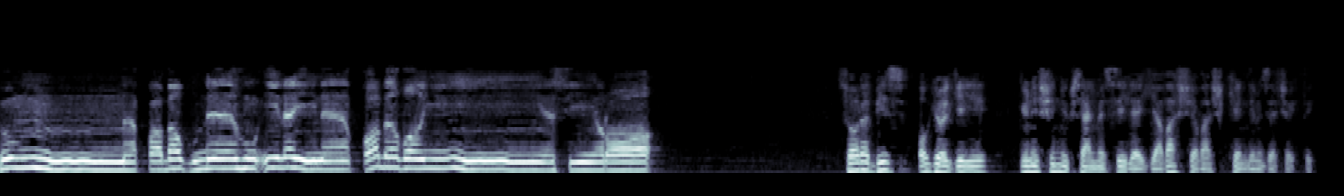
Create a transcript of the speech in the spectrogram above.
ثُمَّ قَبَضْنَاهُ إِلَيْنَا قَبْضًا يَس۪يرًا Sonra biz o gölgeyi güneşin yükselmesiyle yavaş yavaş kendimize çektik.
